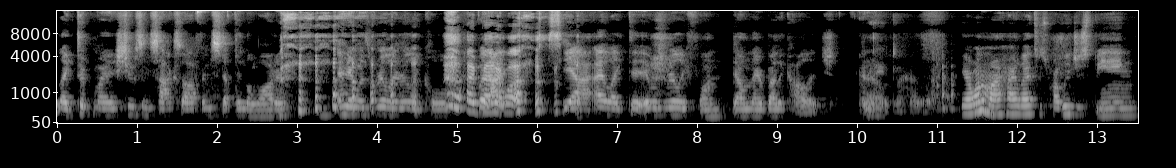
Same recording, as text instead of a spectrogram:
like took my shoes and socks off and stepped in the water, and it was really really cold. I but bet I, it was. yeah, I liked it. It was really fun down there by the college. And that was my highlight. Yeah, one of my highlights was probably just being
